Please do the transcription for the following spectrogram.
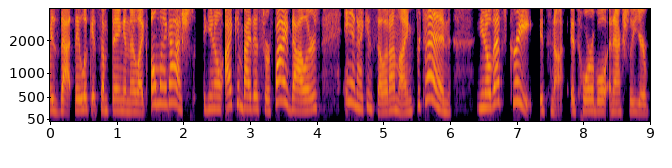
is that they look at something and they're like, "Oh my gosh, you know, I can buy this for $5 and I can sell it online for 10." You know, that's great. It's not. It's horrible and actually you're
